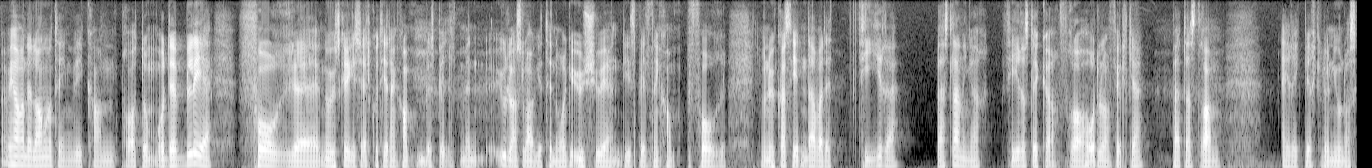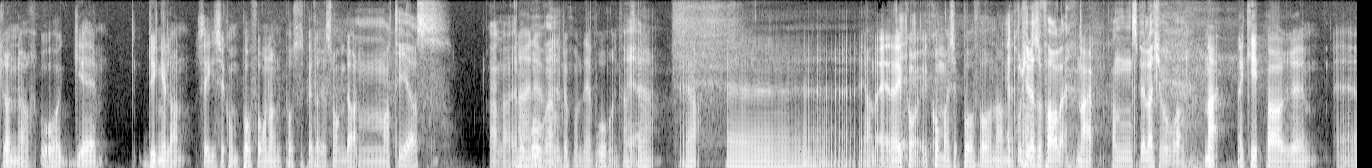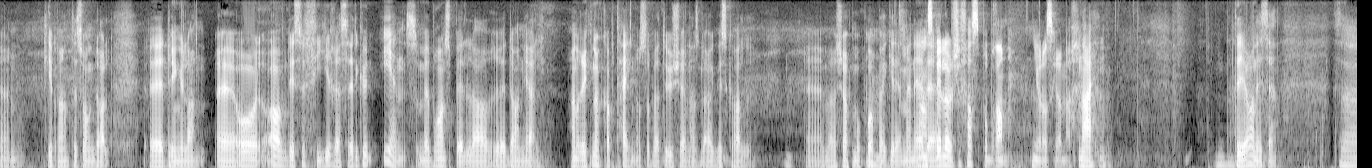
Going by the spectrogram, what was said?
Men vi har en del andre ting vi kan prate om. Og det ble for eh, Nå husker jeg ikke helt når den kampen ble spilt, men U-landslaget til Norge, U21, de spilte en kamp for noen uker siden. Der var det fire vestlendinger, fire stykker fra Hordaland fylke. Petter Strand, Eirik Birkelund, Jonas Grønner og eh, Dyngeland, så jeg ikke kommer på fornavnet på, som spiller i Sogndal. Mathias? Eller er det Nei, broren? Det, det, det er broren, kanskje. Ja. Ja. Uh, ja nei, jeg, kom- jeg kommer ikke på fornavnet. Jeg tror ikke det er så farlig. Nei. Han spiller ikke for Brann. Nei, det er keeper, eh, eh, keeperen til Sogndal, uh, Dyngeland. Eh, og av disse fire så er det kun én som er Brann-spiller, Daniel. Han er riktignok kaptein også på et U21-landslag, vi skal eh, være kjappe med å påpeke det. Men er Han det spiller jo ikke fast på Brann, Jonas Grønner. Nei, det gjør han ikke. Så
